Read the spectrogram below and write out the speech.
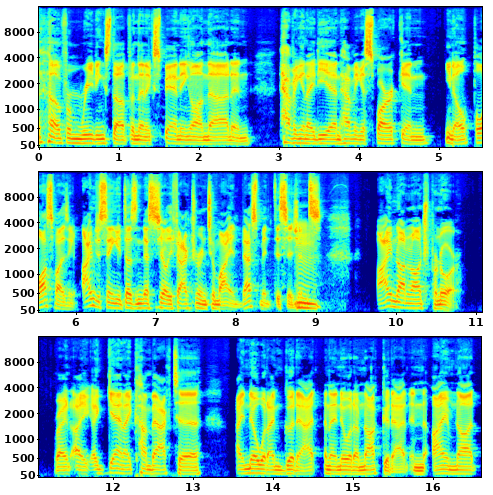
from reading stuff and then expanding on that and having an idea and having a spark and, you know, philosophizing. I'm just saying it doesn't necessarily factor into my investment decisions. Mm. I'm not an entrepreneur, right? I again, I come back to I know what I'm good at and I know what I'm not good at. And I am not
